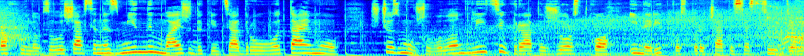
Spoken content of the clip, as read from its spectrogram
Рахунок залишався незмінним майже до кінця другого тайму, що змушувало англійців грати жорстко і нерідко сперечатися з суддями.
